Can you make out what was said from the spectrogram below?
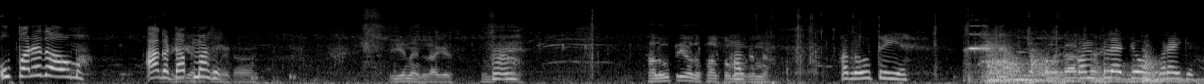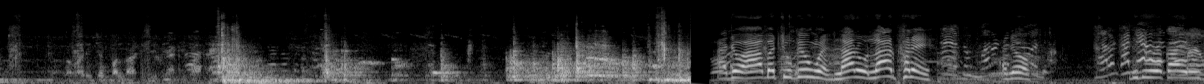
ઉપર એ તો આવુંમાં? આગળ ટપમાં છે. ટમેટા, હા. એને જ લાગે. છે. હા. હાલ ઉતરી આવો તો ફાલકો બંધ કરી નાખ. આપણે ઉતરીએ. કમ્પ્લેટ જો ભરાઈ ગયું તમારી ચપ્પલ રાખી દીધી આખી આ જો આ બચ્ચું કેવું હોય? લારો લાર ફરે. આ જો બીજું એક આયરું.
